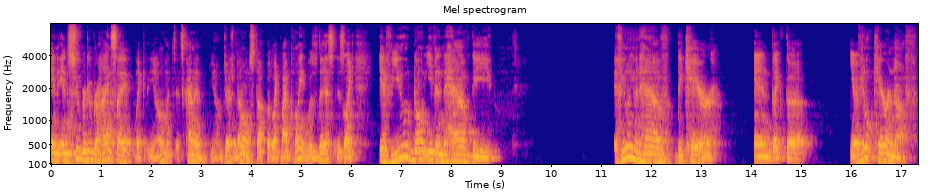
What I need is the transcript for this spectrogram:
in, in super duper hindsight, like, you know, it's, it's kind of, you know, judgmental and stuff. But, like, my point was this is like, if you don't even have the, if you don't even have the care and, like, the, you know, if you don't care enough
